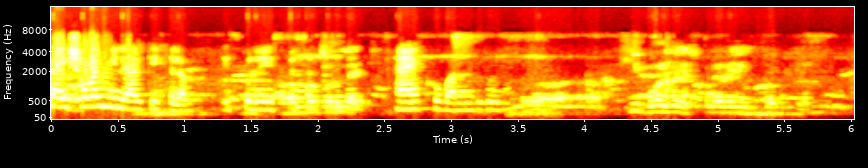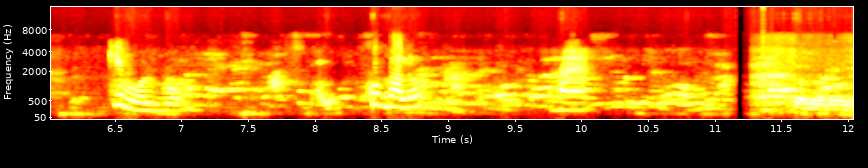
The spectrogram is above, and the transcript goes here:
তাই সবাই মিলে আর কি খেলাম। স্কুলে স্পেশাল ছুটি করলে? হ্যাঁ খুব আনন্দ করলাম কি বলবে স্কুলের এই উদ্যোগকে? কি বলব? ভালো। খুব ভালো। হ্যাঁ। চলো বলো।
